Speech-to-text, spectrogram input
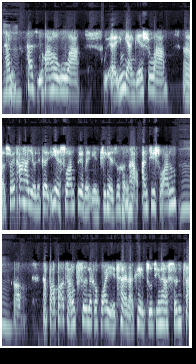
碳嗯碳水化合物啊，呃，营养元素啊，呃，所以它还有那个叶酸，对我们眼睛也是很好，氨基酸嗯，啊。那宝宝常吃那个花椰菜了，可以促进它生长，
